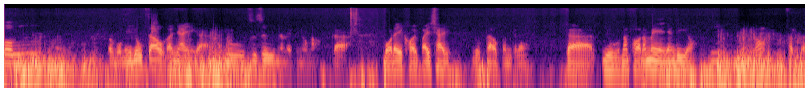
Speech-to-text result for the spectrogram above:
บ่มีเพิ่นบ่มีลูกเต้าก็ใหญ่ก็อยู่ซื่อๆนั่นแหละพี่น้องเนาะก็บ่ได้คอยไปใช้ลูกเต้าเพิ่นก็ได้ ก็อยู่น้ำพ่อน้ำแม่อย่างเดียวเนาะเพิ่นก็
